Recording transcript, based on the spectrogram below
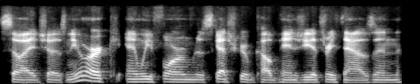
So I chose New York and we formed a sketch group called Pangea 3000.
